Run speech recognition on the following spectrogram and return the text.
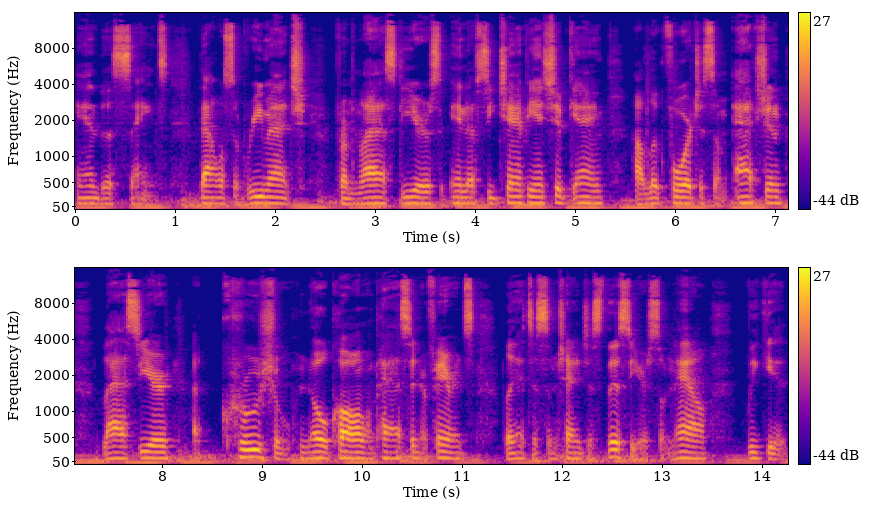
and the Saints. That was a rematch from last year's NFC Championship game. I look forward to some action. Last year, a crucial no call on pass interference led to some changes this year. So now we get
